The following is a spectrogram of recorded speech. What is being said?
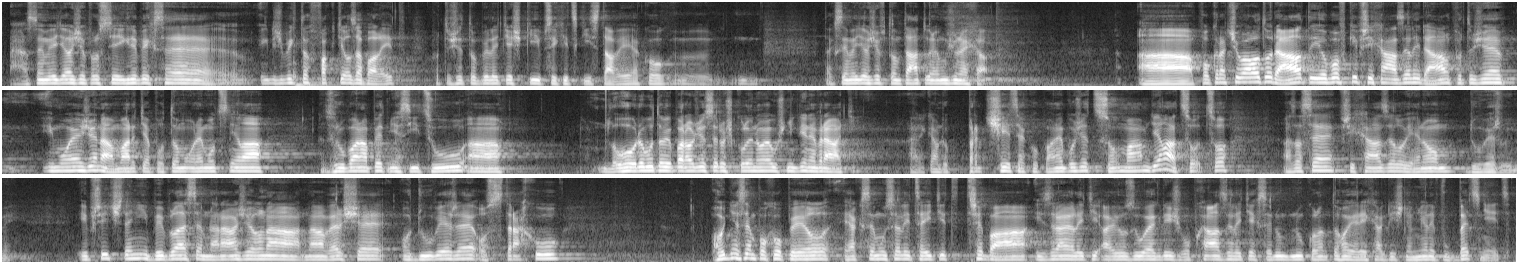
A já jsem věděl, že prostě i kdybych se, i když bych to fakt chtěl zabalit, protože to byly těžké psychické stavy, jako tak jsem věděl, že v tom tátu nemůžu nechat. A pokračovalo to dál, ty jobovky přicházely dál, protože i moje žena Marta potom onemocnila zhruba na pět měsíců a dlouhou dobu to vypadalo, že se do školy Noé už nikdy nevrátí. A říkám, do prčic, jako pane Bože, co mám dělat, co, co? A zase přicházelo jenom důvěřuj mi. I při čtení Bible jsem narážel na, na verše o důvěře, o strachu, Hodně jsem pochopil, jak se museli cítit třeba Izraeliti a Jozue, když obcházeli těch sedm dnů kolem toho Jericha, když neměli vůbec nic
